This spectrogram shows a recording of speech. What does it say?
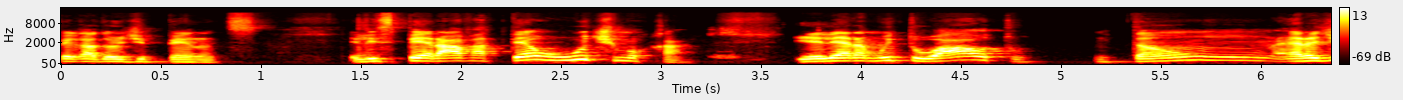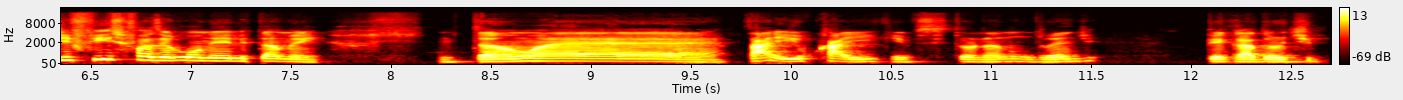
pegador de pênaltis. Ele esperava até o último, cara. E ele era muito alto, então era difícil fazer gol nele também. Então é. Tá aí o Kaique se tornando um grande pegador de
